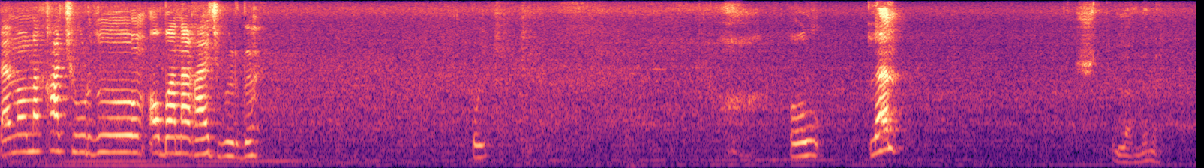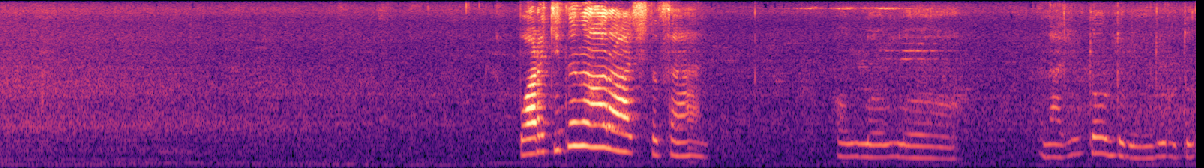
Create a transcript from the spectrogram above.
Ben ona kaç vurdum, o bana kaç vurdu. Oy. Ol lan Şşt, lan deme. Bu hareketi ne ara açtı sen? Allah Allah. Enerji doldurayım dur dur.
